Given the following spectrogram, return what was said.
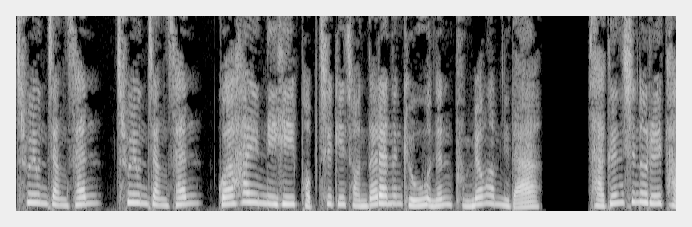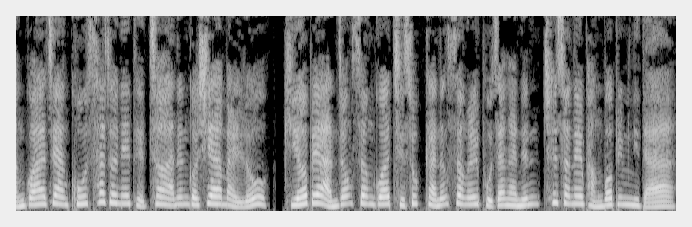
초윤장산 초윤장산과 하인리히 법칙이 전달하는 교훈은 분명합니다. 작은 신호를 간과하지 않고 사전에 대처하는 것이야말로 기업의 안정성과 지속 가능성을 보장하는 최선의 방법입니다.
